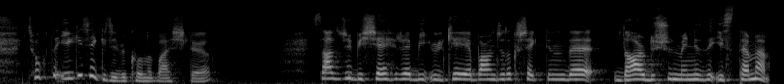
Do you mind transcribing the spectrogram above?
çok da ilgi çekici bir konu başlığı. Sadece bir şehre, bir ülkeye yabancılık şeklinde dar düşünmenizi istemem.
